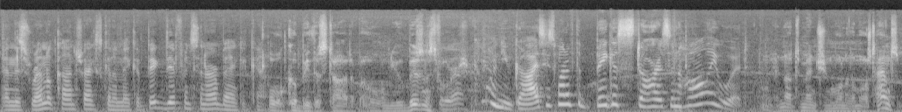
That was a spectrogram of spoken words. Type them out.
And this rental contract's gonna make a big difference in our bank account. Oh, it could be the start of a whole new business for us. Come on, you guys. He's one of the biggest stars in Hollywood. Not to mention one of the most handsome.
